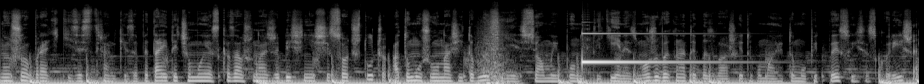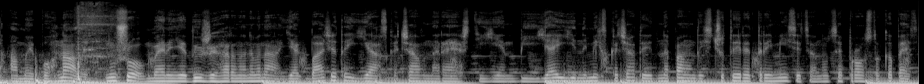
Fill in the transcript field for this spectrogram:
Ну що, братики зі стрінки, запитайте, чому я сказав, що у нас вже більше ніж 600 штучок, а тому, що у нашій таблиці є сьомий пункт, який я не зможу виконати без вашої допомоги. Тому підписуйся скоріше, а ми погнали. Ну що, в мене є дуже гарна новина. Як бачите, я скачав нарешті ЄНБ. Я її не міг скачати, напевно, десь 4-3 місяця. Ну це просто капець.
